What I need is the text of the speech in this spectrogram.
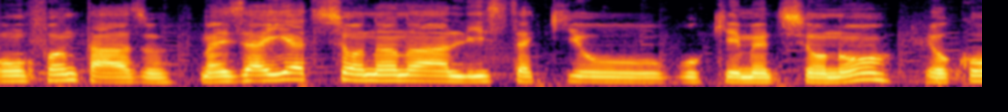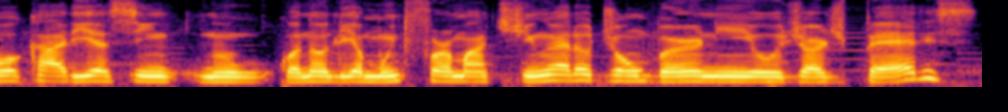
com o Fantasma. Mas aí adicionando a lista que o Bukemi adicionou, eu colocaria assim, no, quando eu lia muito formatinho, era o John Byrne e o George Pérez.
